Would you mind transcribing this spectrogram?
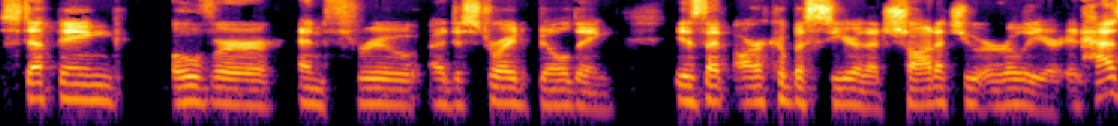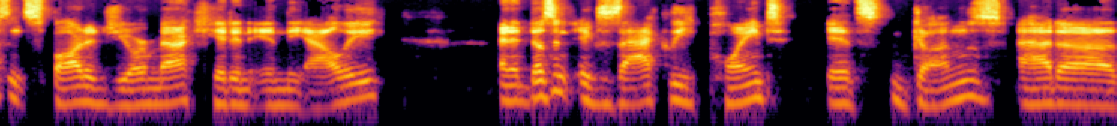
stepping over and through a destroyed building is that arquebusier that shot at you earlier it hasn't spotted your mech hidden in the alley and it doesn't exactly point its guns at uh,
